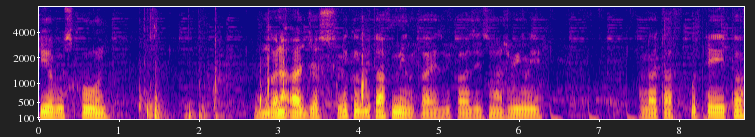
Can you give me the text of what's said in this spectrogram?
tablespoon. I'm gonna add just a little bit of milk guys because it's not really a lot of potato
